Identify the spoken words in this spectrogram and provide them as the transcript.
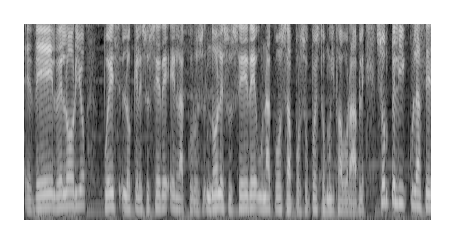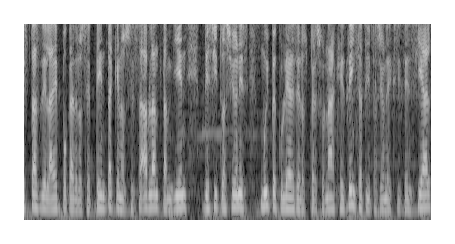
eh, del velorio, pues lo que le sucede en la cruz. No le sucede una cosa, por supuesto, muy favorable. Son películas estas de la época de los 70 que nos hablan también de situaciones muy peculiares de los personajes, de insatisfacción existencial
